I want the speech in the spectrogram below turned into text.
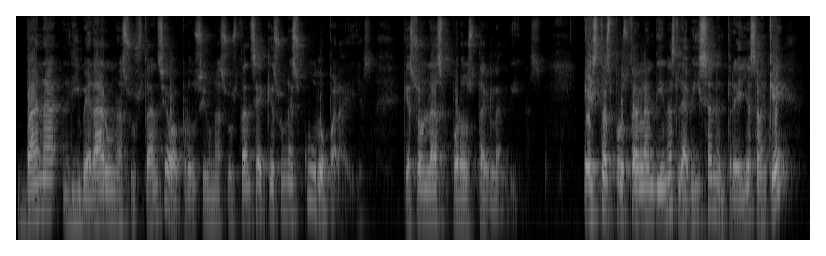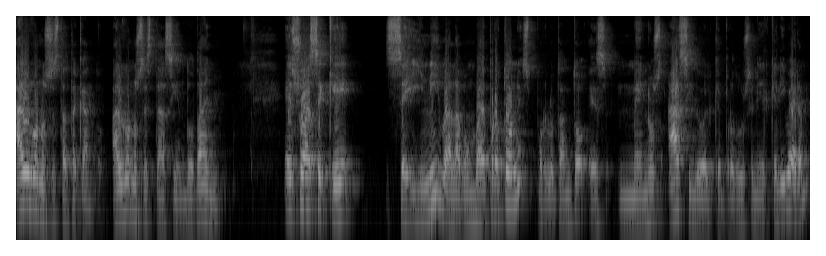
Van a liberar una sustancia o a producir una sustancia que es un escudo para ellas, que son las prostaglandinas. Estas prostaglandinas le avisan entre ellas, ¿saben qué? algo nos está atacando, algo nos está haciendo daño. Eso hace que se inhiba la bomba de protones, por lo tanto es menos ácido el que producen y el que liberan.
